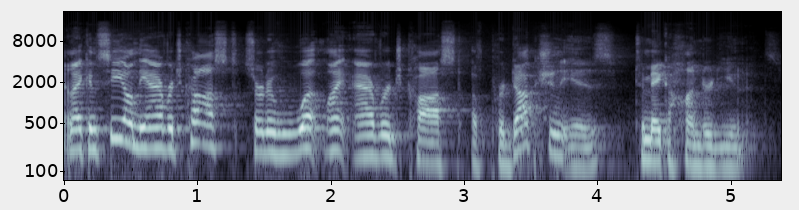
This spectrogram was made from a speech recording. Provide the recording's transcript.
And I can see on the average cost sort of what my average cost of production is to make 100 units.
